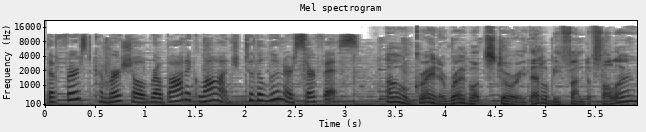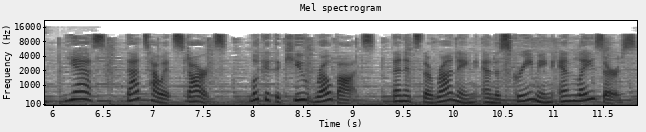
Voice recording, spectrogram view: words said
The first commercial robotic launch to the lunar surface. Oh, great, a robot story. That'll be fun to follow. Yes, that's how it starts. Look at the cute robots, then it's the running and the screaming and lasers.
